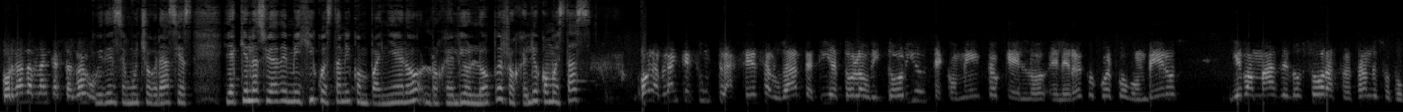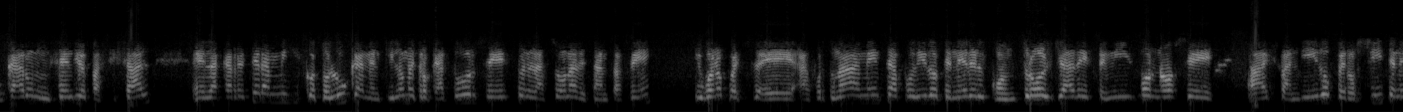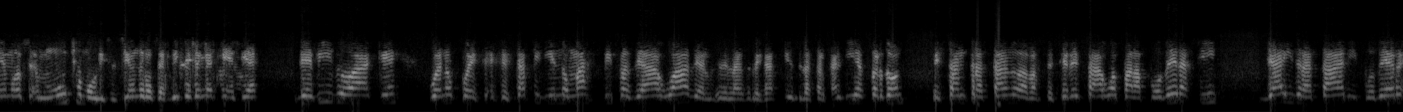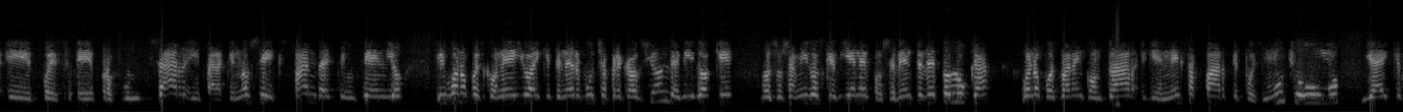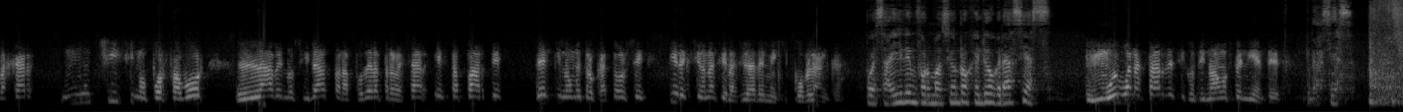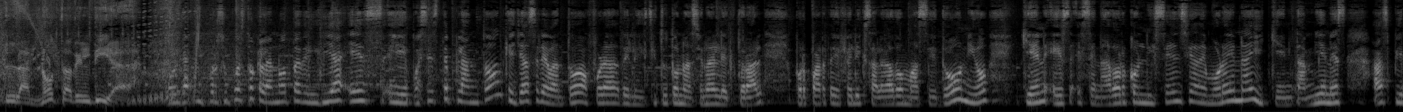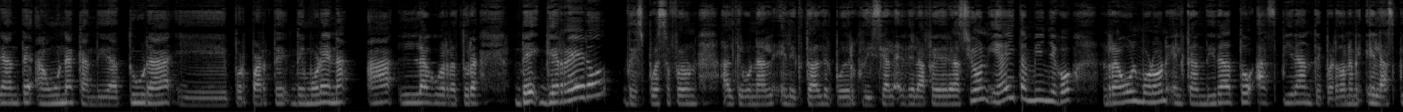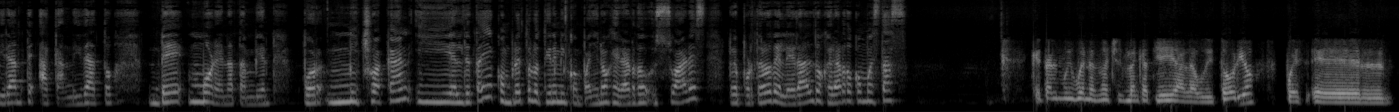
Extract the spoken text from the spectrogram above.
Por nada, Blanca, hasta luego. Cuídense mucho, gracias. Y aquí en la Ciudad de México está mi compañero Rogelio López. Rogelio, ¿cómo estás? Hola, Blanca, es un placer saludarte a ti y a todo el auditorio. Te comento que el heroico Cuerpo Bomberos lleva más de dos horas tratando de sofocar un incendio de pastizal en la carretera México-Toluca, en el kilómetro 14, esto en la zona de Santa Fe. Y bueno, pues eh, afortunadamente ha podido tener el control ya de este mismo, no se ha expandido, pero sí tenemos mucha movilización de los servicios de emergencia debido a que, bueno, pues se está pidiendo más pipas de agua de, las delegaciones, de las alcaldías, perdón, están tratando de abastecer esa agua para poder así ya hidratar y poder eh, pues eh, profundizar y para que no se expanda este incendio. Y bueno pues con ello hay que tener mucha precaución debido a que nuestros amigos que vienen procedentes de Toluca bueno pues van a encontrar en esta parte pues mucho humo y hay que bajar muchísimo por favor la velocidad para poder atravesar esta parte del kilómetro 14, dirección hacia la Ciudad de México Blanca. Pues ahí la información, Rogelio, gracias. Muy buenas tardes y continuamos pendientes. Gracias. La nota del día. Oiga, y por supuesto que la nota del día es eh, pues este plantón que ya se levantó afuera del Instituto Nacional Electoral por parte de Félix Salgado Macedonio, quien es senador con licencia de Morena y quien también es aspirante a una candidatura eh, por parte de Morena a la gubernatura de Guerrero. Después se fueron al Tribunal Electoral del Poder Judicial de la Federación y ahí también llegó Raúl Morón, el candidato aspirante, perdóneme, el aspirante a candidato de Morena también por Michoacán. Y el detalle completo lo tiene mi compañero Gerardo Suárez, reportero del Heraldo. Gerardo, ¿cómo estás? ¿Qué tal? Muy buenas noches, Blanca, a y al auditorio. Pues el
